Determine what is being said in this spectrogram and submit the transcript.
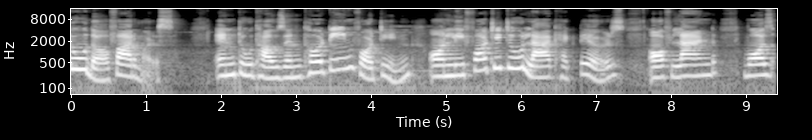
to the farmers. In 2013 14, only 42 lakh hectares of land was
